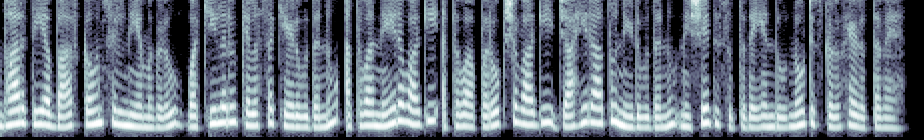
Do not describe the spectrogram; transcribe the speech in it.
ಭಾರತೀಯ ಬಾರ್ ಕೌನ್ಸಿಲ್ ನಿಯಮಗಳು ವಕೀಲರು ಕೆಲಸ ಕೇಳುವುದನ್ನು ಅಥವಾ ನೇರವಾಗಿ ಅಥವಾ ಪರೋಕ್ಷವಾಗಿ ಜಾಹೀರಾತು ನೀಡುವುದನ್ನು ನಿಷೇಧಿಸುತ್ತದೆ ಎಂದು ನೋಟಿಸ್ಗಳು ಹೇಳುತ್ತವೆ.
